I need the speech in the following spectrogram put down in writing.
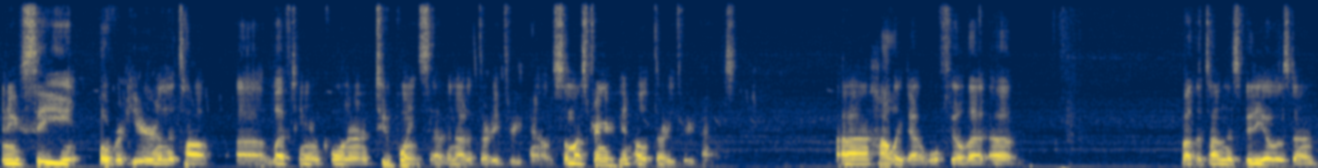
And you see over here in the top uh, left hand corner, 2.7 out of 33 pounds. So my stringer can hold 33 pounds. Uh, highly doubt we'll fill that up by the time this video is done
